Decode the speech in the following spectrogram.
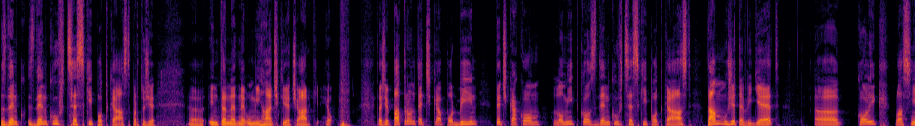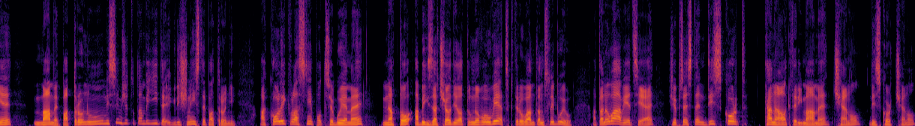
Zden, Zdeňkův český podcast, protože uh, internet neumí háčky a čárky. Jo. Takže patron.podbean.com lomítko Zdeňkův český podcast. Tam můžete vidět, uh, kolik vlastně máme patronů. Myslím, že to tam vidíte, i když nejste patroni. A kolik vlastně potřebujeme na to, abych začal dělat tu novou věc, kterou vám tam slibuju. A ta nová věc je, že přes ten Discord kanál, který máme, channel, Discord channel, uh,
